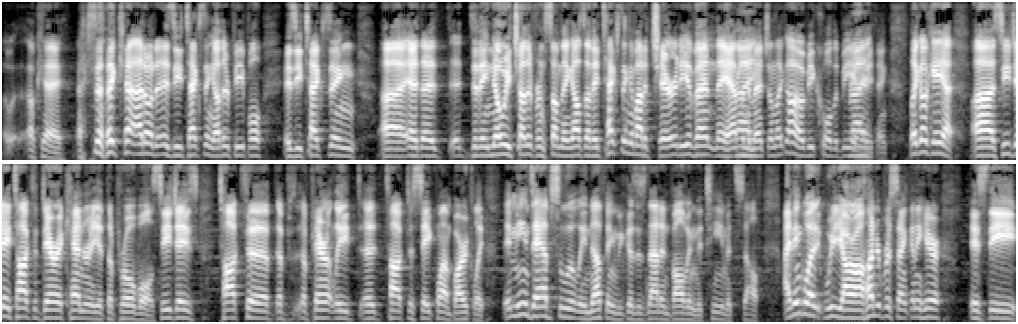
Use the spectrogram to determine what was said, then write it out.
Okay, I don't. Is he texting other people? Is he texting? Uh, uh, do they know each other from something else? Are they texting about a charity event and they happen Right. to mention like, oh, it'd be cool to be Right. at anything? Like, okay, yeah, uh, CJ talked to Derrick Henry at the Pro Bowl. CJ's talked to uh, apparently uh, talked to Saquon Barkley. It means absolutely nothing because it's not involving the team itself. I think what we are 100 percent going to hear is the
